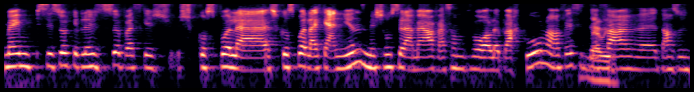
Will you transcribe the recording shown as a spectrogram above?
même, c'est sûr que là, je dis ça parce que je, je course pas la, je course pas la canyon, mais je trouve que c'est la meilleure façon de voir le parcours, là, en fait, c'est de Ben faire euh, dans une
